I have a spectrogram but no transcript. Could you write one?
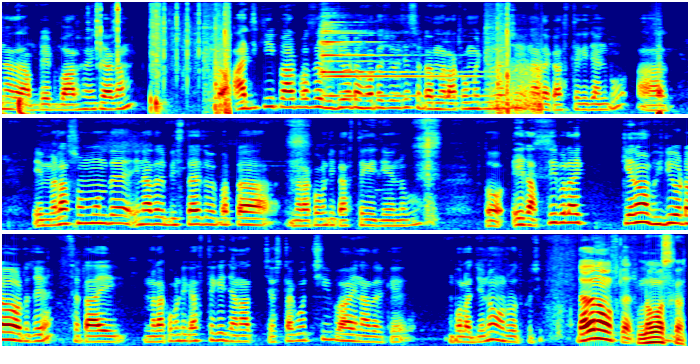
ইনাদের আপডেট বার হয়েছে আগাম। তো আজ কি পারপাসে ভিডিওটা হতে চলেছে সেটা মেলা কমিটি রয়েছে, ইনাদের কাছ থেকে জানব। আর এই মেলা সম্বন্ধে ইনাদের বিস্তারিত ব্যাপারটা মেলা কমিটির কাছ থেকে জেনে নেব। তো এই রাত্রিবেলায় কেন ভিডিওটা হচ্ছে সেটাই মেলা কমিটির কাছ থেকে জানার চেষ্টা করছি বা এনাদেরকে বলার জন্য অনুরোধ করছি। দাদা নমস্কার। নমস্কার।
